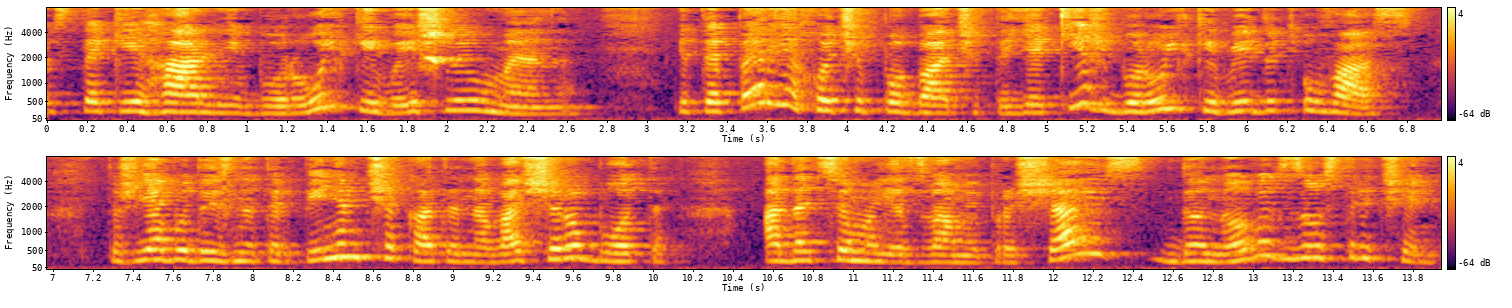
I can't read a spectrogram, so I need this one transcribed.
Ось такі гарні бурульки вийшли у мене. І тепер я хочу побачити, які ж бурульки вийдуть у вас. Тож я буду із нетерпінням чекати на ваші роботи. А на цьому я з вами прощаюсь. До нових зустрічей!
